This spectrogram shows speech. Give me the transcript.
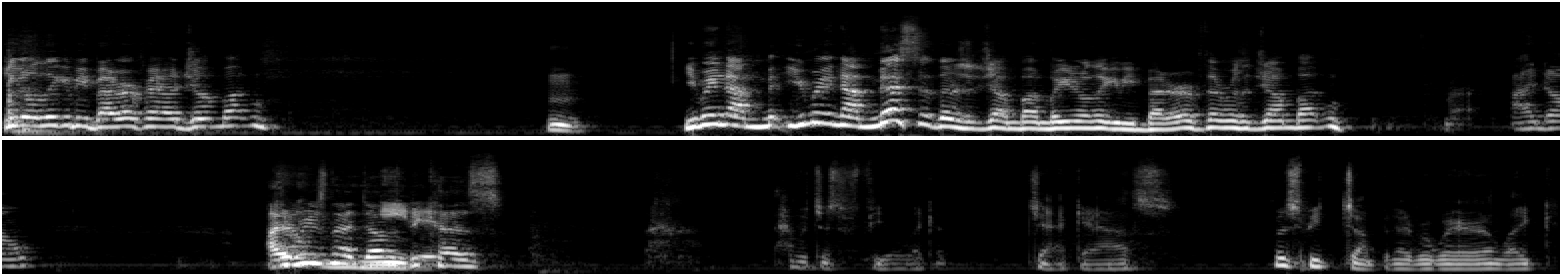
You don't think it'd be better if I had a jump button? Hmm. You may not. You may not miss that there's a jump button, but you don't think it'd be better if there was a jump button? I don't. I The don't reason I don't is need it. because I would just feel like a jackass. I would just be jumping everywhere, like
